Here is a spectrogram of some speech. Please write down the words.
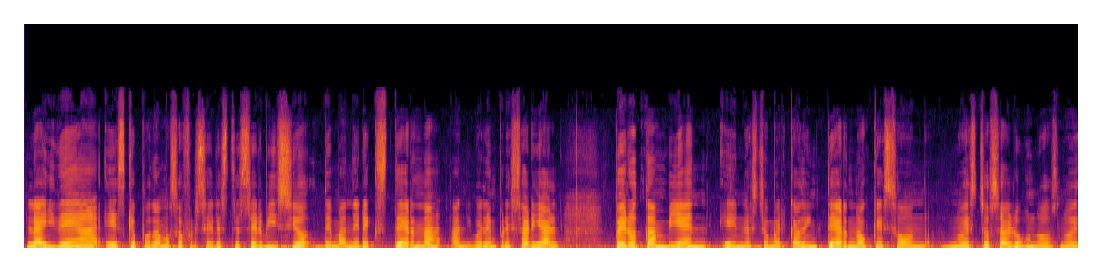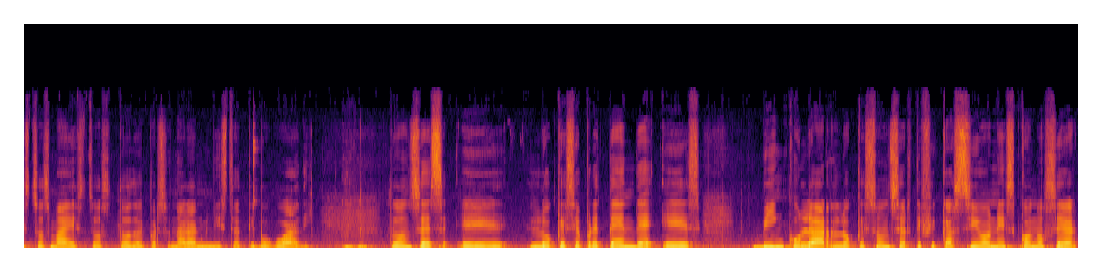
La idea es que podamos ofrecer este servicio de manera externa a nivel empresarial, pero también en nuestro mercado interno, que son nuestros alumnos, nuestros maestros, todo el personal administrativo WADI. Entonces, eh, lo que se pretende es vincular lo que son certificaciones, conocer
